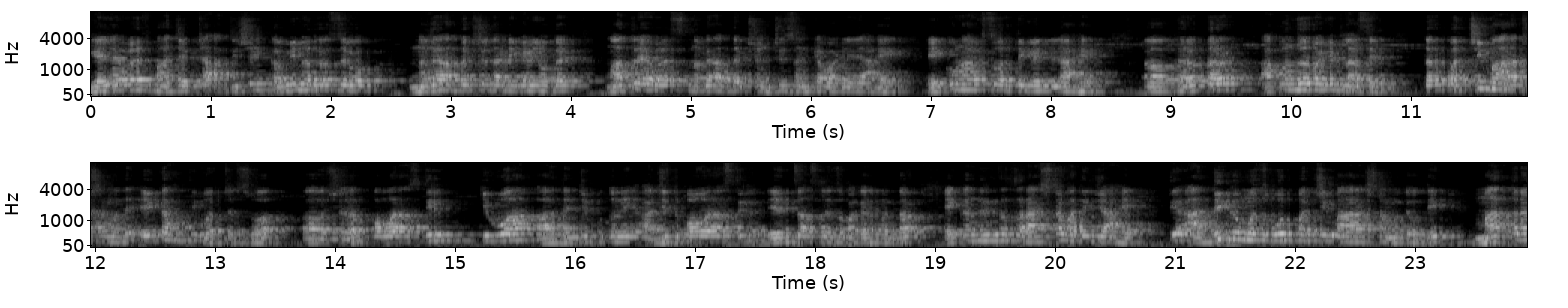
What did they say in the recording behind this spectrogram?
गेल्या वेळेस भाजपच्या अतिशय कमी नगरसेवक नगराध्यक्ष त्या ठिकाणी होते. मात्र यावेळेस नगराध्यक्षांची संख्या वाढलेली आहे. एकोणावीस वरती गेलेली आहे. खर तर आपण जर बघितलं असेल तर पश्चिम महाराष्ट्रामध्ये एका हाती वर्चस्व शरद पवार असतील किंवा त्यांचे पुतणे अजित पवार असतील यांचं असल्याचं बघायला मिळतं. एकंदरीतच राष्ट्रवादी जे आहे ती अधिक मजबूत पश्चिम महाराष्ट्रामध्ये होती. मात्र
